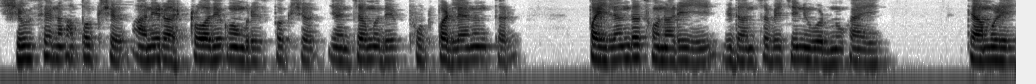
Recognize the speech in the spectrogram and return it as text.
शिवसेना पक्ष आणि राष्ट्रवादी काँग्रेस पक्ष यांच्यामध्ये फूट पडल्यानंतर पहिल्यांदाच होणारी ही विधानसभेची निवडणूक आहे. त्यामुळे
